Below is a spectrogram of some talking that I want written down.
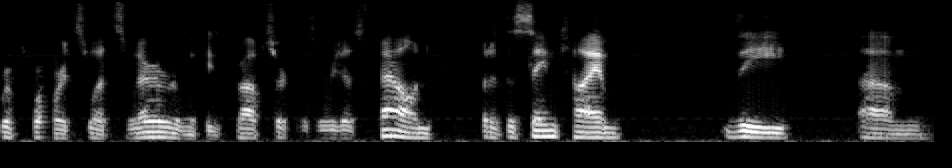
reports whatsoever with these crop circles were just found. But at the same time, the um,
